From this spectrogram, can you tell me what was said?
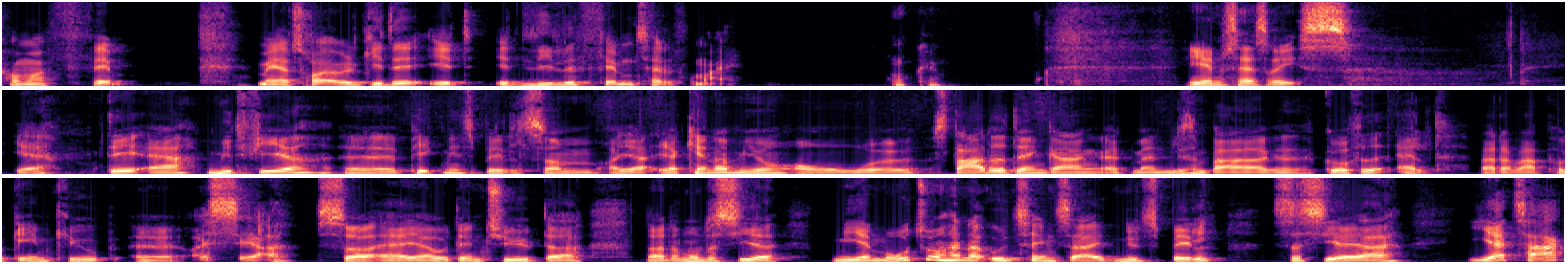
8,5. Men jeg tror, jeg vil give det et, et lille femtal for mig. Okay. Jens Hasseris. Ja, det er mit fjerde øh, Pikmin-spil, som, og jeg, jeg kender dem jo, og øh, startede dengang, at man ligesom bare øh, guffede alt, hvad der var på Gamecube, øh, og især så er jeg jo den type, der, når der er nogen, der siger, Miyamoto han har udtænkt sig et nyt spil, så siger jeg, ja tak,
